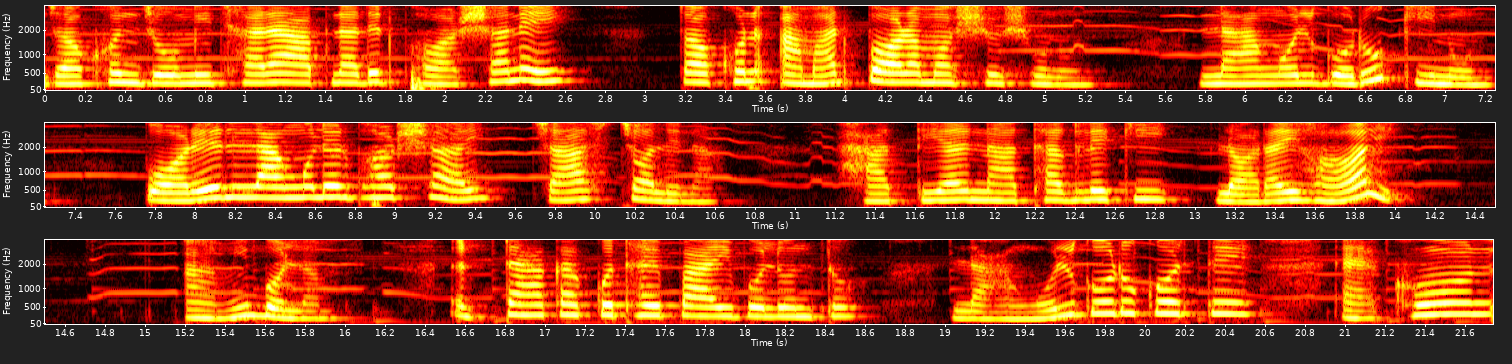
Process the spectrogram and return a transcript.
যখন জমি ছাড়া আপনাদের ভরসা নেই, তখন আমার পরামর্শ শুনুন। লাঙল গরু কিনুন। পরের লাঙলের ভরসায় চাষ চলে না। হাতিয়ার না থাকলে কি লড়াই হয়? আমি বললাম, টাকা কোথায় পাই বলুন তো? লাঙল গরু করতে এখন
